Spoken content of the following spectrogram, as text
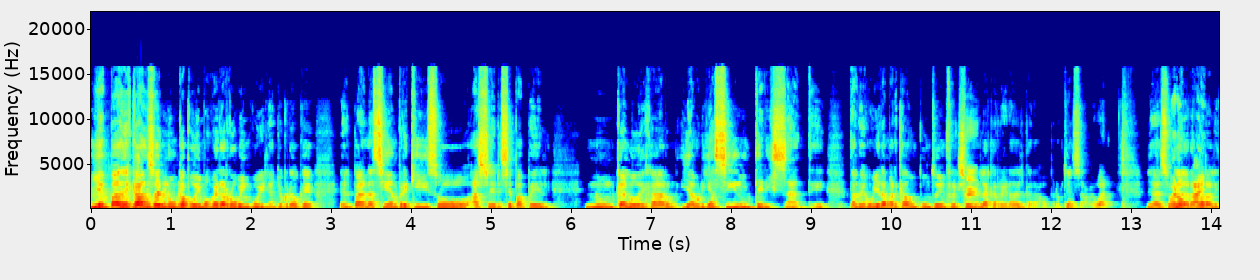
Y en paz descanse, nunca pudimos ver a Robin Williams. Yo creo que el pana siempre quiso hacer ese papel, nunca lo dejaron y habría sido interesante. Tal vez hubiera marcado un punto de inflexión Sí. en la carrera del carajo, pero quién sabe. Bueno, ya eso Bueno, quedará hay- para la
